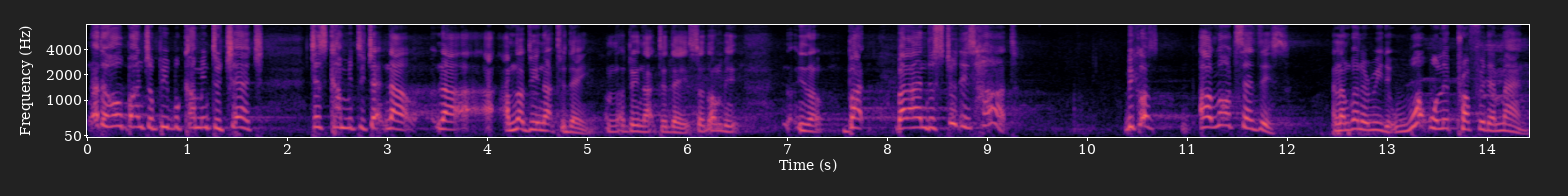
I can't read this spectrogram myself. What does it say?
Not a whole bunch of people coming to church, just coming to church. Now, now I'm not doing that today. I'm not doing that today. So don't be, you know. But but I understood his heart. Because our Lord said this, and I'm going to read it. What will it profit a man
